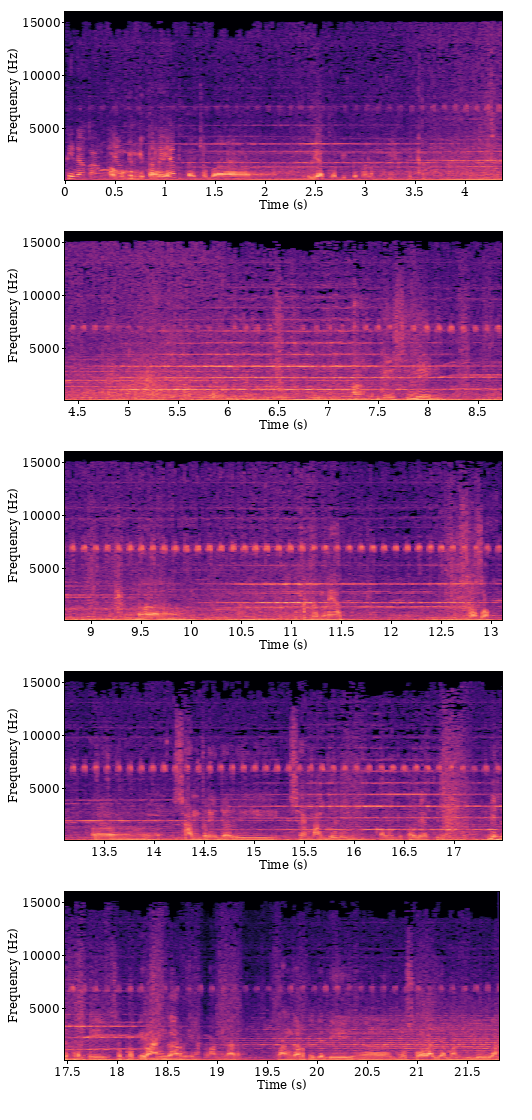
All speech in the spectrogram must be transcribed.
tidak Kang oh, yang mungkin kita terlihat? Lihat, kita coba lihat lebih ke dalam. Ya, ah, di sini uh, kita melihat sosok uh, santri dari Syekh Magelung kalau kita lihat ini ini seperti seperti langgar ya langgar langgar tuh jadi uh, musola zaman dulu lah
